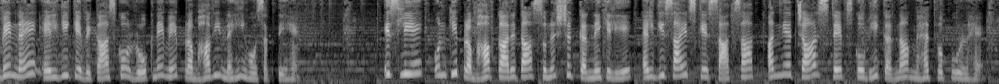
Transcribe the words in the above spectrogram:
वे नए एल्गी के विकास को रोकने में प्रभावी नहीं हो सकते हैं। इसलिए उनकी प्रभावकारिता सुनिश्चित करने के लिए एल्गीसाइड्स के साथ साथ अन्य चार स्टेप्स को भी करना महत्वपूर्ण है।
